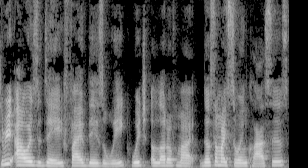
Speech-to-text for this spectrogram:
3 hours a day, 5 days a week, which a lot of my those are my sewing classes.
